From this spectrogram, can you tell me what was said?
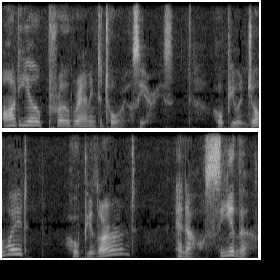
Audio Programming Tutorial Series. Hope you enjoyed, hope you learned, and I'll see you then.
